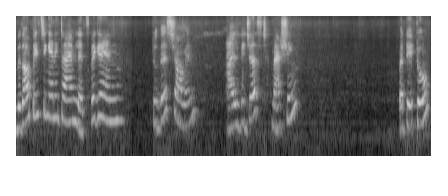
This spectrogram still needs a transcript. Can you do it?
without wasting any time, let's begin. To this chow mein, I'll be just mashing potato.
